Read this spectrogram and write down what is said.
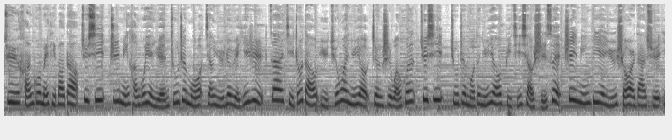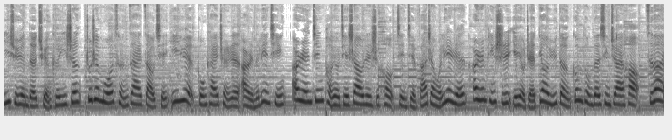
据韩国媒体报道，据悉，知名韩国演员朱振模将于六月一日在济州岛与圈外女友正式完婚。据悉，朱振模的女友比其小十岁，是一名毕业于首尔大学医学院的全科医生。朱振模曾在早前一月公开承认二人的恋情，二人经朋友介绍认识后，渐渐发展为恋人。二人平时也有着钓鱼等共同的兴趣爱好。此外，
